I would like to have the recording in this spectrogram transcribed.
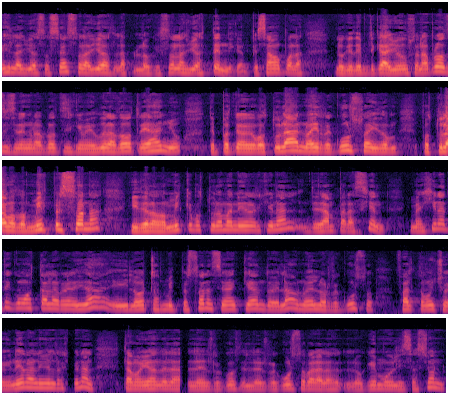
es la ayuda social, son las ayudas, lo que son las ayudas técnicas. Empezamos por lo que te explicaba, yo uso una prótesis, tengo una prótesis que me dura dos o tres años, después tengo que postular, no hay recursos, hay postulamos dos mil personas y de las dos mil que postulamos a nivel regional, le dan para 100. Imagínate cómo está la realidad y las otras mil personas se van quedando de lado, no hay los recursos, falta mucho dinero a nivel regional. Estamos llevando el, recurso, el, recurso, para lo que es movilización,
